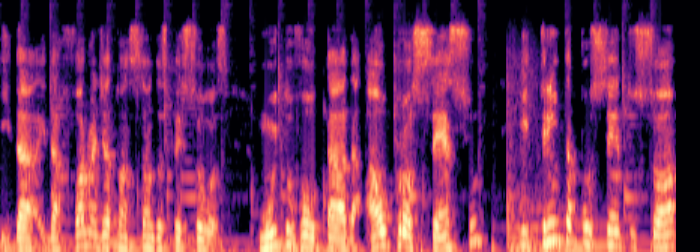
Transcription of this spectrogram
e da, e da forma de atuação das pessoas muito voltada ao processo e 30% só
